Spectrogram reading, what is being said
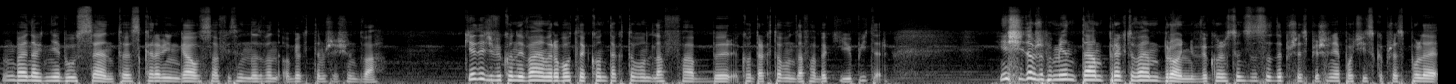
Chyba jednak nie był sen, to jest karabin Gaussa, oficjalnie nazwany obiektem 62. Kiedyś wykonywałem robotę kontaktową dla kontraktową dla fabryki Jupiter. Jeśli dobrze pamiętam, projektowałem broń, wykorzystując zasadę przyspieszenia pocisku przez pole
